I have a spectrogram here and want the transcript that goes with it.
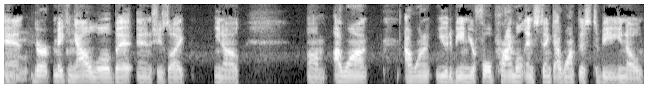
and they're making out a little bit, and she's like, you know, um, I want, I want you to be in your full primal instinct. I want this to be, you know,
